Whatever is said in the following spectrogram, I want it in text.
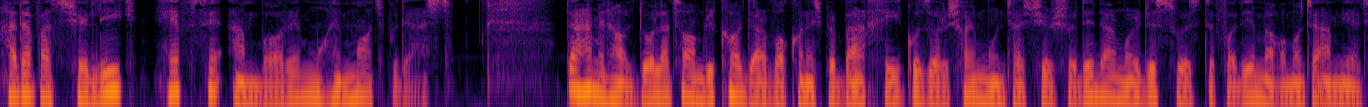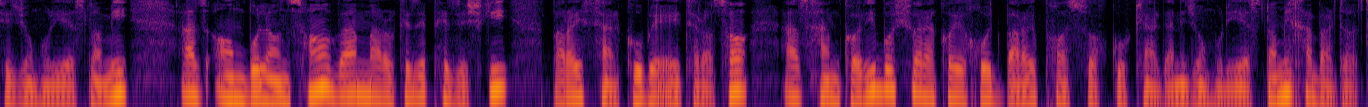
هدف از شلیک حفظ انبار مهمات بوده است. در همین حال دولت آمریکا در واکنش به برخی گزارش های منتشر شده در مورد سوء استفاده مقامات امنیتی جمهوری اسلامی از آمبولانس ها و مراکز پزشکی برای سرکوب اعتراض ها از همکاری با شرکای خود برای پاسخگو کردن جمهوری اسلامی خبر داد.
